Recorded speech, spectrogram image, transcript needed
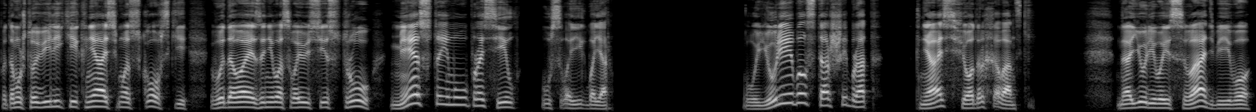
потому что великий князь московский, выдавая за него свою сестру, место ему упросил у своих бояр. У Юрия был старший брат князь Федор Хованский. На Юрьевой свадьбе его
